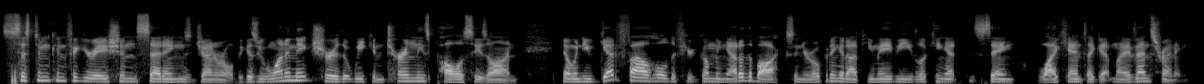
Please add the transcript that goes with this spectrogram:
system configuration settings general, because we want to make sure that we can turn these policies on. Now, when you get FileHold, if you're coming out of the box and you're opening it up, you may be looking at saying, why can't I get my events running?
